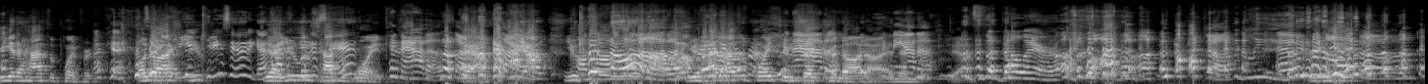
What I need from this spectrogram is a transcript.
You get a half a point for. Okay. Oh no, Can actually, you, you, can you say that again? yeah, How you lose half a point. Canada. Sorry. Yeah. You Canada. you had half a point to say Canada. and then- Canada. Yeah. the Bel Air of The Glebe.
